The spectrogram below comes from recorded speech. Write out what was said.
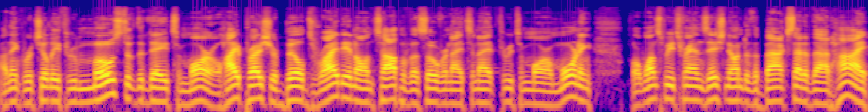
I think we're chilly through most of the day tomorrow. High pressure builds right in on top of us overnight tonight through tomorrow morning. But once we transition onto the backside of that high,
